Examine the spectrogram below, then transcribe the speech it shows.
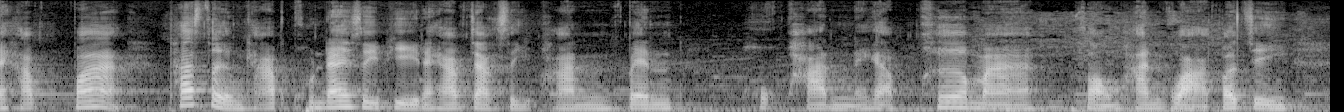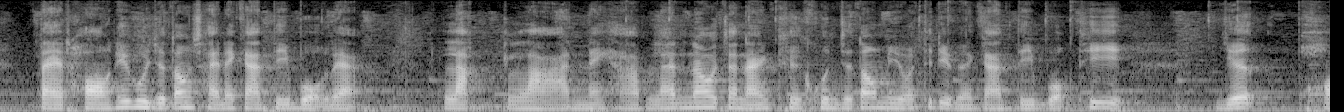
นะครับว่าถ้าเสริมครับคุณได้ CP นะครับจาก 4,000 เป็น 6,000 นะครับ เพิ่มมา 2,000 กว่าก็จริง แต่ทองที่คุณจะต้องใช้ในการตีบวกเนี่ยหลักล้านนะครับ และนอกจากนั้นคือคุณจะต้องมีวัตถุดิบในการตีบวกที่ เยอะพอ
